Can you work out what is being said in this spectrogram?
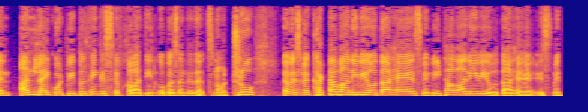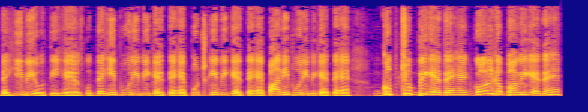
and unlike what people think सिर्फ़ खातन को पसंद है दैट्स नॉट ट्रू अब इसमें खट्टा पानी भी होता है, इसमें मीठा पानी भी होता है, इसमें दही भी होती है, उसको दही पूरी भी कहते हैं, पुचकी भी कहते हैं, पानी पूरी भी कहते हैं, गुपचुप भी कहते हैं, गोलगप्पा भी कहते हैं.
